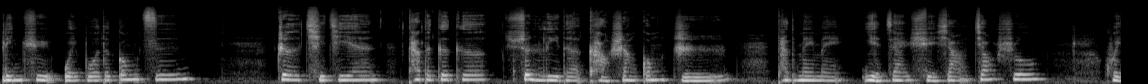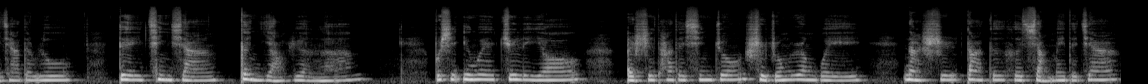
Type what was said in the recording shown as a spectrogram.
领取微薄的工资。这期间，他的哥哥顺利的考上公职，他的妹妹也在学校教书。回家的路对庆祥更遥远了，不是因为距离哦，而是他的心中始终认为那是大哥和小妹的家。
